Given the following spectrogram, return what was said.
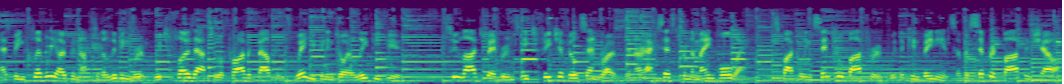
has been cleverly opened up to the living room, which flows out to a private balcony, where you can enjoy a leafy view. Two large bedrooms each feature built-in robes and are accessed from the main hallway. Sparkling central bathroom with the convenience of a separate bath and shower,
